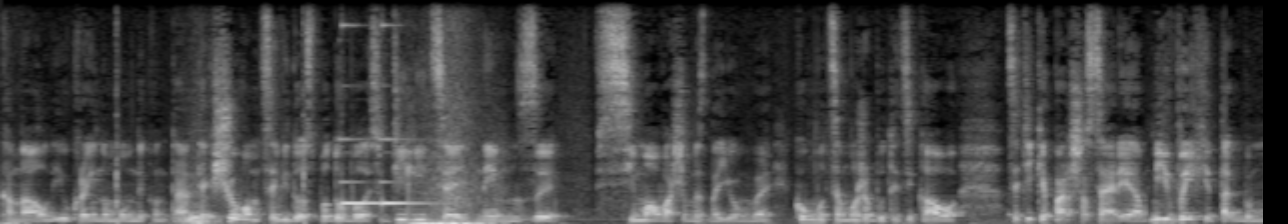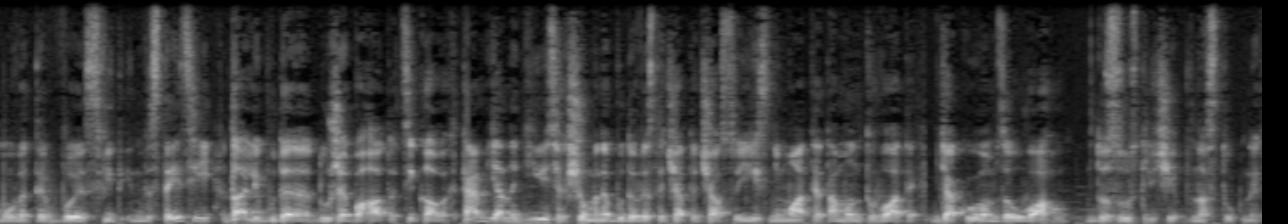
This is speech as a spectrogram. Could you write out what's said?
канал і україномовний контент. Якщо вам це відео сподобалось, діліться ним з всіма вашими знайомими, кому це може бути цікаво. Це тільки перша серія, мій вихід, так би мовити, в світ інвестицій. Далі буде дуже багато цікавих тем. Я надіюсь, якщо мене буде вистачати часу їх знімати та монтувати. Дякую вам за увагу. До зустрічі в наступних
